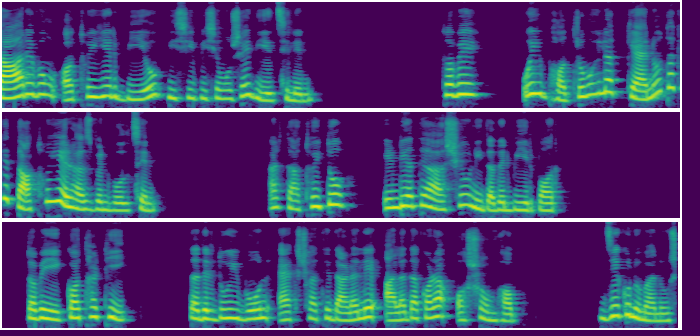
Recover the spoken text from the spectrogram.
তার এবং অথইয়ের বিয়েও পিসি পিসেমশাই দিয়েছিলেন। তবে ওই ভদ্রমহিলা কেন তাকে তাথইয়ের হাজবেন্ড বলছেন? আর তাথই তো ইন্ডিয়াতে আসেও নি তাদের বিয়ের পর। তবে এ কথা ঠিক, তাদের দুই বোন একসাথে দাঁড়ালে আলাদা করা অসম্ভব। যে কোনো মানুষ।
